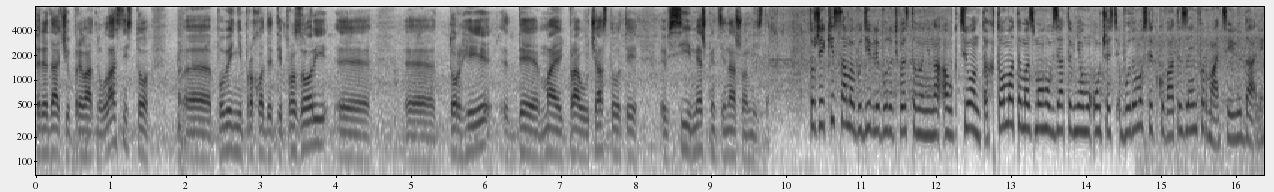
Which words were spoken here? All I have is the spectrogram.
передачі в приватну власність, то е, повинні проходити прозорі. Е, е, Торги, де мають право участвувати всі мешканці нашого міста. Тож які саме будівлі будуть виставлені на аукціон та хто матиме змогу взяти в ньому участь, будемо слідкувати за інформацією далі.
